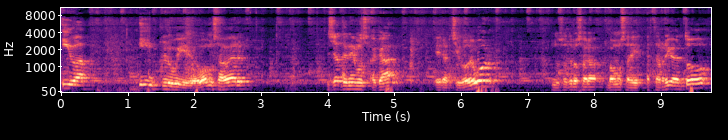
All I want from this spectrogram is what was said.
IVA incluido. Vamos a ver, ya tenemos acá el archivo de Word. Nosotros ahora vamos a ir hasta arriba del todo.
